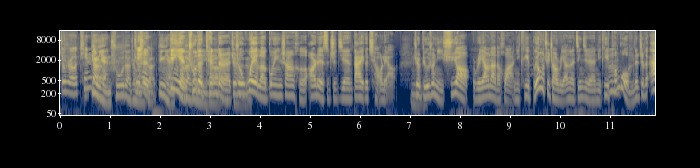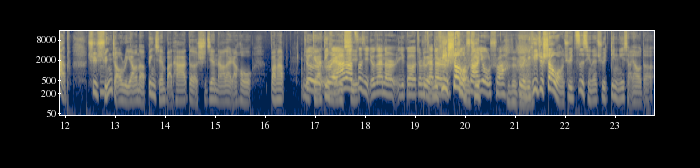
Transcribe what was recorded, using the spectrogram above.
就是定 Tinder，演出的这么定一个定演定演出的出这么一个 Tinder，就是为了供应商和 artist 之间搭一个桥梁。就是嗯比如说你需要 Rihanna 的话，你可以不用去找 Rihanna 的经纪人，你可以通嗯过我们的这个 app 去寻找 Rihanna，并且把她的时间拿来，然后帮她就是给她定好日 Rihanna 期。自己就在那儿一个就是对在那儿你可以上左刷网去右刷，对对对，你可以去上网去自行的去定你想要的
